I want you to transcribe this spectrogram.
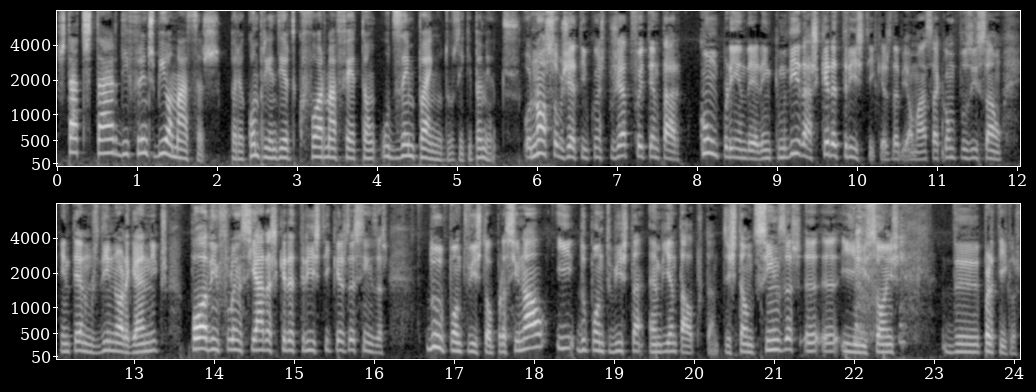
está a testar diferentes biomassas para compreender de que forma afetam o desempenho dos equipamentos. O nosso objetivo com este projeto foi tentar compreender em que medida as características da biomassa, a composição em termos de inorgânicos, pode influenciar as características das cinzas do ponto de vista operacional e do ponto de vista ambiental, portanto, gestão de cinzas uh, uh, e emissões de partículas.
